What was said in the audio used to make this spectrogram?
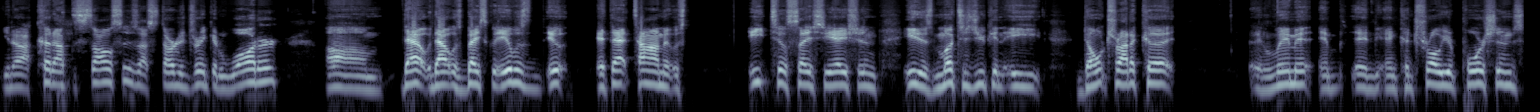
You know, I cut out the sauces. I started drinking water. Um, that that was basically it. Was it at that time? It was eat till satiation. Eat as much as you can eat. Don't try to cut and limit and, and and control your portions.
